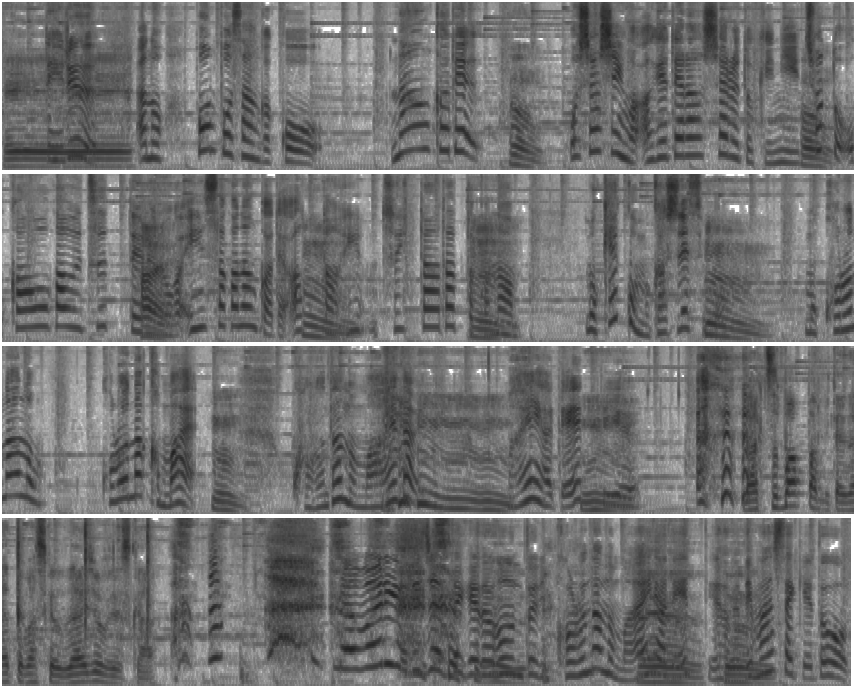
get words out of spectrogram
てるー。あのポンポさんがこうなんかでうん。お写真を上げてらっしゃる時にうん。ちょっとお顔が映ってるのがはインスタかなんかであった、ツイッターだったかな、うんもう結構昔ですよ、うん。もうコロナのコロナ禍前。うん。コロナの前だよ。前やでっていう、うん夏バッパみたいになってますけど大丈夫ですか？名前が出ちゃったけど本当に。コロナの前やでっていうのが出ましたけど、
